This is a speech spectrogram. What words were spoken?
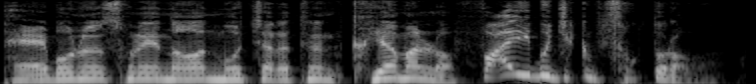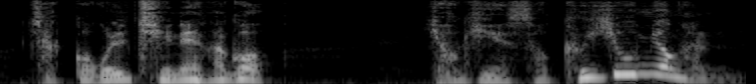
대본을 손에 넣은 모차르트는 그야말로 5G급 속도로 작곡을 진행하고 여기에서 그 유명한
